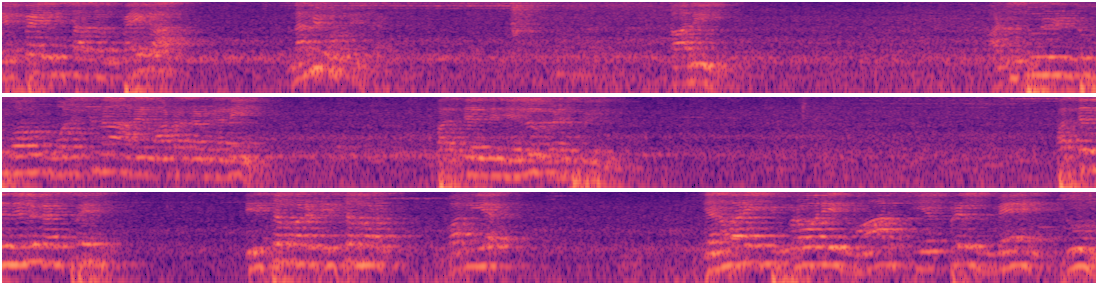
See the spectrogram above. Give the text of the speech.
డెబ్బై ఐదు శాతం పైగా నమ్మి కొట్టేశారు కానీ అటు సూర్యుడు ఇటు మొలిసిన అనే మాట అన్నాడు కానీ పద్దెనిమిది నెలలు గడిచిపోయింది. పద్దెనిమిది నెలలు గడిచిపోయింది. December December one year. జనవరి ఫిబ్రవరి మార్చ్ ఏప్రిల్ మే జూన్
